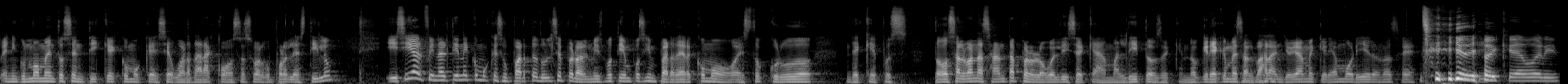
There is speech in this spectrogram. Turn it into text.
en ningún momento sentí que como que se guardara cosas o algo por el estilo. Y sí, al final tiene como que su parte dulce, pero al mismo tiempo sin perder como esto crudo de que pues todos salvan a Santa, pero luego él dice que a malditos, de que no quería que me salvaran, yo ya me quería morir o no sé. Sí, yo ya me quería morir.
